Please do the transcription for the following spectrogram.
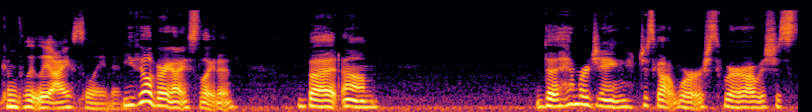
completely isolated. you feel very isolated. But um, the hemorrhaging just got worse, where I was just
